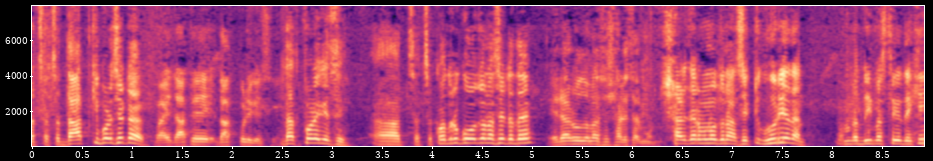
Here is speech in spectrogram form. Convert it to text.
আচ্ছা আচ্ছা। দাঁত কি পড়েছে এটার? ভাই দাঁতে দাঁত পড়ে গেছে। দাঁত পড়ে গেছে। আচ্ছা আচ্ছা। কতটুকু ওজন আছে এটাতে? এটার ওজন আছে সাড়ে চার মন। সাড়ে চার মন ওজন আছে। একটু ঘুরিয়ে দেন। আমরা দুই পাশ থেকে দেখি।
